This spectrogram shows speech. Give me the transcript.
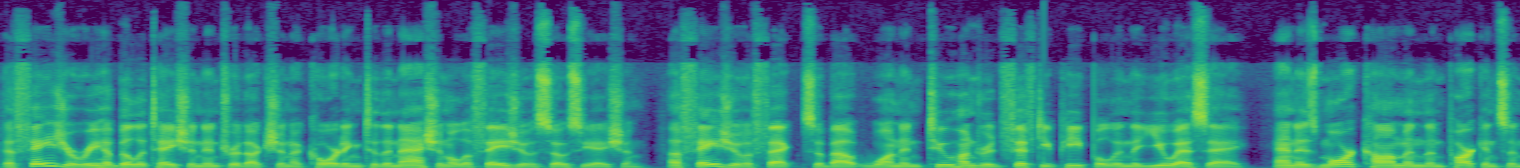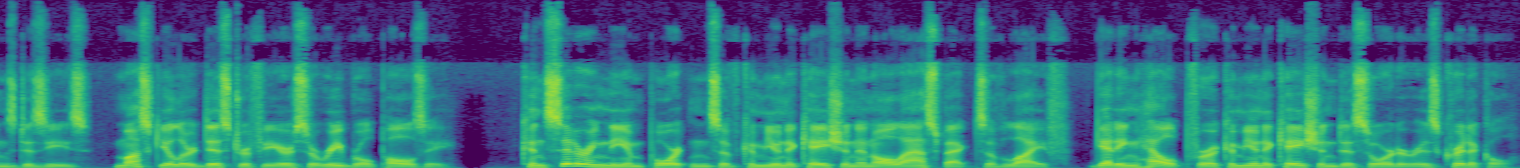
Aphasia Rehabilitation Introduction According to the National Aphasia Association, aphasia affects about 1 in 250 people in the USA and is more common than Parkinson's disease, muscular dystrophy or cerebral palsy. Considering the importance of communication in all aspects of life, getting help for a communication disorder is critical.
